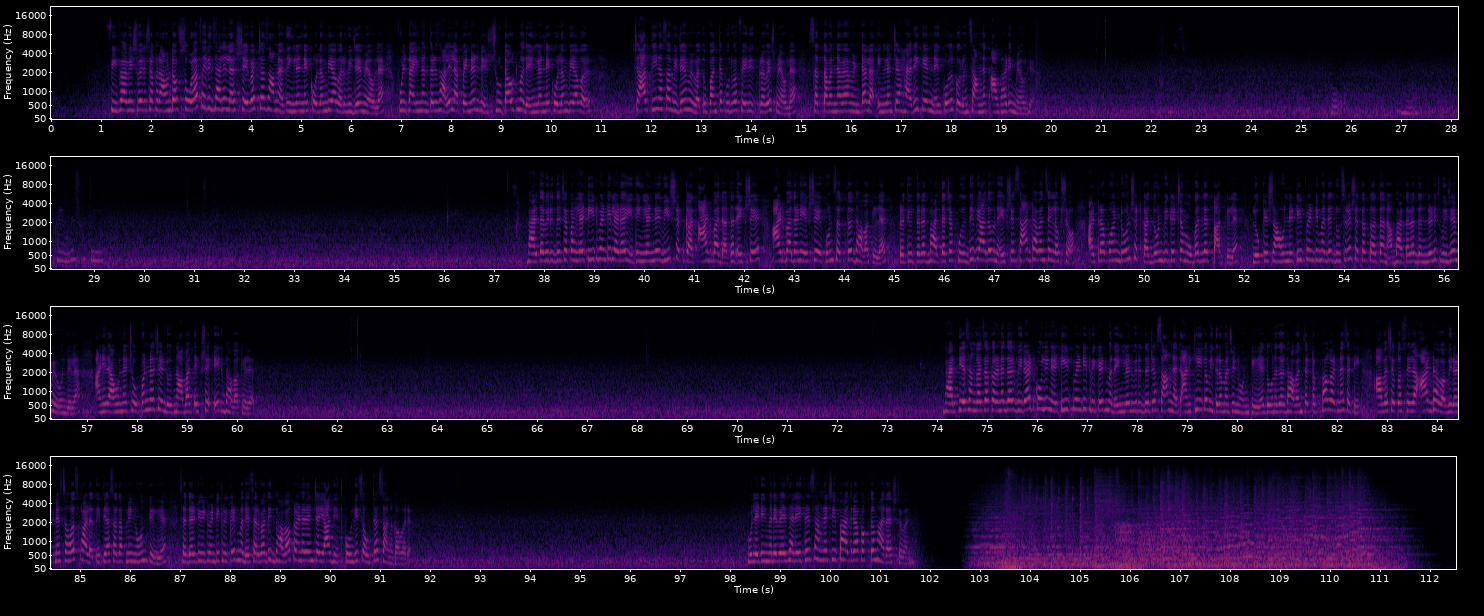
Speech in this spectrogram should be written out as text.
फिफा विश्वचषक राऊंड ऑफ सोळा फेरीत झालेल्या शेवटच्या सामन्यात इंग्लंडने कोलंबियावर विजय मिळवलाय. फुल टाईम नंतर झालेल्या पेनल्टी शूटआउटमध्ये इंग्लंडने कोलंबियावर चार तीन असा विजय मिळवत उपांत्यपूर्व फेरीत प्रवेश मिळवलाय. सत्तावन्नाव्या मिनिटाला इंग्लंडच्या हॅरी केनने गोल करून सामन्यात आघाडी मिळवली आहे. हो. एवढीच होती. भारताविरुद्धच्या पहिल्या टी ट्वेंटी लढाईत इंग्लंडने वीस षटकात आठ बादा तर एकशे आठ बाद आणि एकशे एकोणसत्तर धावा केल्यात. प्रत्युत्तरात भारताच्या कुलदीप यादवने एकशे साठ धावांचे लक्ष अठरा पॉईंट दोन षटकात दोन विकेटच्या मोबदल्यात पार केले. लोकेश राहुलने टी ट्वेंटीमध्ये दुसरे शतक करताना भारताला दणदणीत विजय मिळवून दिला आणि राहुलने चोपन्न चेंडूत नाबाद एकशे एक धावा केल्यात. भारतीय संघाचा कर्णधार विराट कोहलीने टी ट्वेंटी क्रिकेटमध्ये इंग्लंड विरुद्धच्या सामन्यात आणखी एका विक्रमाची नोंद केली आहे. दोन हजार धावांचा टप्पा गाठण्यासाठी आवश्यक असलेल्या आठ धावा विराटने सहज काढत इतिहासात आपली नोंद केली आहे. सध्या टी ट्वेंटी क्रिकेटमध्ये सर्वाधिक धावा करणाऱ्यांच्या यादीत कोहली चौथ्या स्थानकावर आहे. बुलेटिनमध्ये वेळ झाली इथेच सामन्याची पाहत फक्त महाराष्ट्रवन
